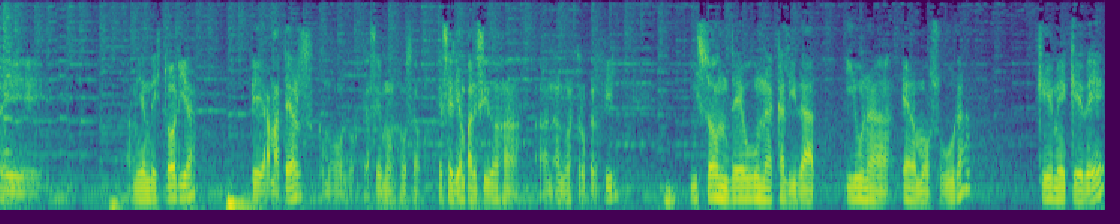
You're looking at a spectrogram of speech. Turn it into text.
De, también de historia, eh, amateurs, como los que hacemos, o sea, que serían parecidos a, a- a nuestro perfil, y son de una calidad y una hermosura que me quedé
